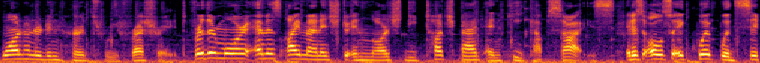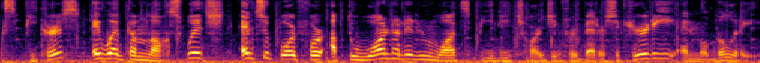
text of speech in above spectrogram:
100Hz refresh rate. Furthermore, MSI managed to enlarge the touchpad and keycap size. It is also equipped with with 6 speakers, a webcam lock switch, and support for up to 100 watt speedy charging for better security and mobility.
